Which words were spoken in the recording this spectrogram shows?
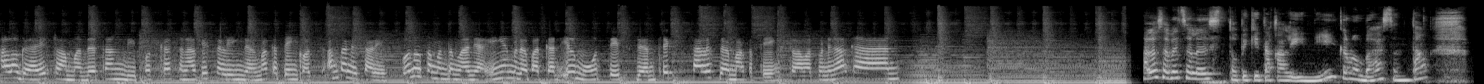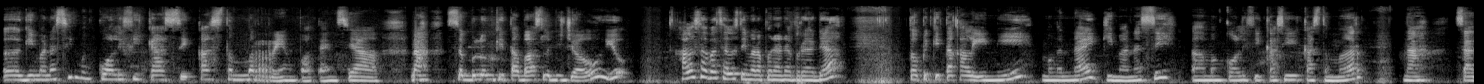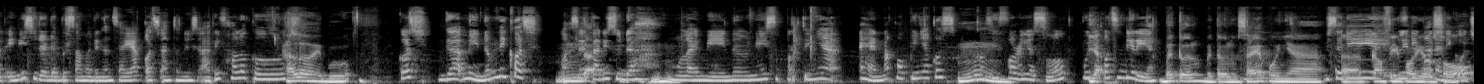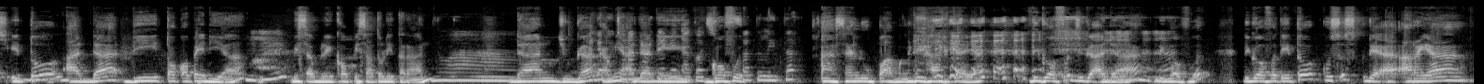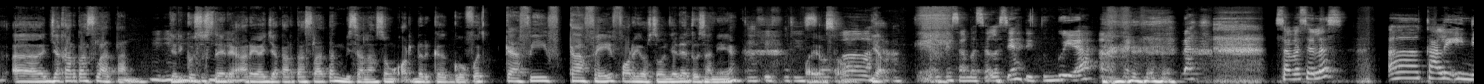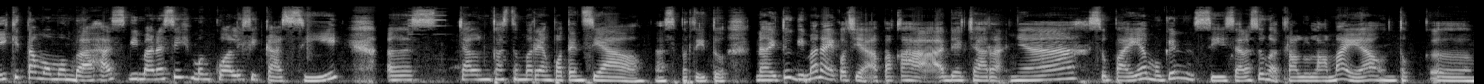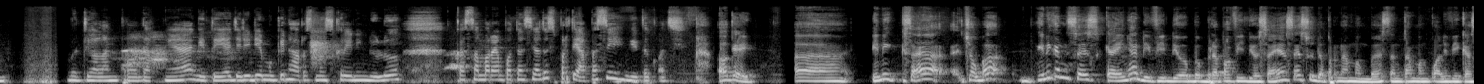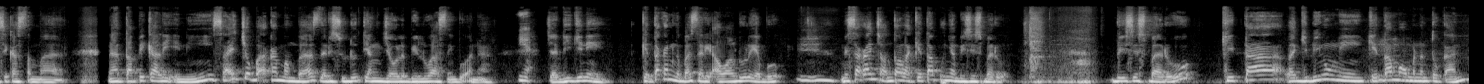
Halo guys, selamat datang di podcast Senapi Selling dan Marketing Coach Antoni Sarif. Untuk teman-teman yang ingin mendapatkan ilmu, tips, dan trik sales dan marketing, selamat mendengarkan. Halo sahabat sales, topik kita kali ini akan membahas tentang uh, gimana sih mengkualifikasi customer yang potensial. Nah, sebelum kita bahas lebih jauh, yuk. Halo sahabat sales di mana pun Anda berada, topik kita kali ini mengenai gimana sih uh, mengkualifikasi customer. Nah, saat ini sudah ada bersama dengan saya Coach Antonius Arif. Halo Coach. Halo Ibu. Coach, nggak minum nih Coach? Maksudnya tadi sudah mulai minum nih sepertinya enak kopinya Coach. Hmm. Coffee for your soul. Punya ya, Coach sendiri ya? Betul, betul. Saya punya Bisa uh, Coffee for your soul. Nih, itu hmm. ada di Tokopedia. Hmm. Bisa beli kopi satu literan. Wow. Dan juga ada kami ada di GoFood. Satu liter. Ah, saya lupa mengenai harga ya. di GoFood juga ada. di GoFood di GoFood itu khusus di area uh, Jakarta Selatan. Mm-hmm. Jadi khusus dari area Jakarta Selatan bisa langsung order ke GoFood Cafe Cafe for your soul. Jadi tulisannya ya. Cafe for your, for your soul. Oh, ya. Oke, okay, okay, sahabat sales ya, ditunggu ya. Okay. nah, sahabat sales, uh, kali ini kita mau membahas gimana sih mengkualifikasi uh, calon customer yang potensial. Nah, seperti itu. Nah, itu gimana ya coach ya? Apakah ada caranya supaya mungkin si sales tuh nggak terlalu lama ya untuk uh, berjualan produknya gitu ya. Jadi dia mungkin harus men-screening dulu customer yang potensial itu seperti apa sih gitu coach. Oke. Okay. Uh, ini saya coba ini kan saya kayaknya di video beberapa video saya saya sudah pernah membahas tentang mengkualifikasi customer. Nah, tapi kali ini saya coba akan membahas dari sudut yang jauh lebih luas nih Bu Ana. Ya. Jadi gini, kita kan ngebahas dari awal dulu ya Bu. Mm. Misalkan contoh lah kita punya bisnis baru. Bisnis baru kita lagi bingung nih, kita mau menentukan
